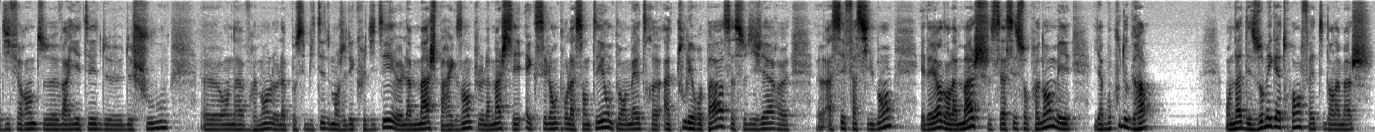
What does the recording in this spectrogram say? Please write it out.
différentes variétés de, choux. on a vraiment la possibilité de manger des crudités. la mâche, par exemple, la mâche, c'est excellent pour la santé. On peut en mettre à tous les repas. Ça se digère assez facilement. Et d'ailleurs, dans la mâche, c'est assez surprenant, mais il y a beaucoup de gras on a des oméga 3 en fait dans la mâche.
